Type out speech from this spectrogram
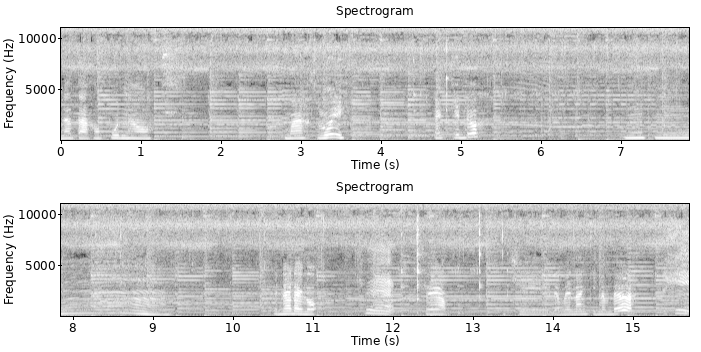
หน้าตาข้าวปุ้นเรามาลุยไปกินด้วยอือหือ เป็นหน้าใดโลแซ่บแซ่บโอเค เดี๋ยวแม่นั่งกินน้ำเด้อเฮ้ย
